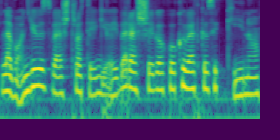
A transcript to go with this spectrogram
le van győzve, stratégiai veresség, akkor következik Kína.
